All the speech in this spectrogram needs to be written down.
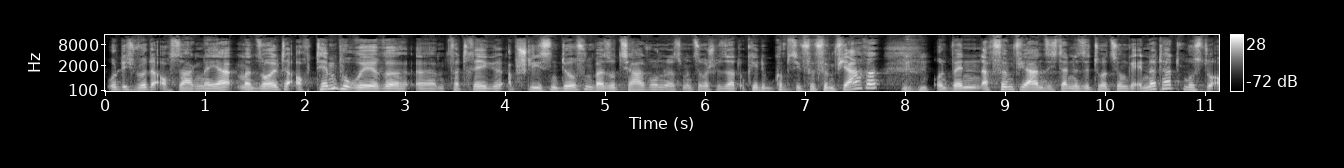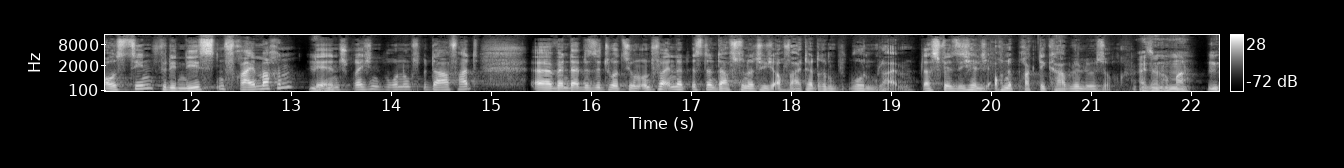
Und ich würde auch sagen, na ja, man sollte auch temporäre äh, Verträge abschließen dürfen bei Sozialwohnungen, dass man zum Beispiel sagt, okay, du bekommst sie für fünf Jahre. Mhm. Und wenn nach fünf Jahren sich deine Situation geändert hat, musst du ausziehen, für den nächsten freimachen, der mhm. entsprechend Wohnungsbedarf hat. Äh, wenn deine Situation unverändert ist, dann darfst du natürlich auch weiter drin wohnen bleiben. Das wäre sicherlich auch eine praktikable Lösung. Also nochmal ein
